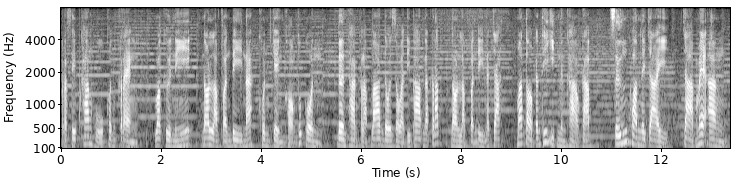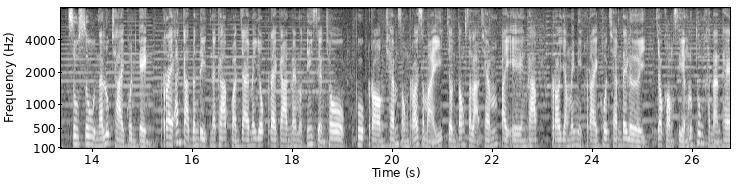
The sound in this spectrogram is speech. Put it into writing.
กระซิบข้างหูคนแกร่ง ว่าคืนนี้นอนหลับฝันดีนะ คนเก่งของทุกคน เดินทางกลับบ้านโดยสวัสดิภาพนะครับ นอนหลับฝันดีนะจ๊ะมาต่อกันที่อีกหนึ่งข่าวครับ ซึ้งความในใจจากแม่อัง สู้ๆนะลูกชายคนเก่ง ไรอันการบัณฑิตนะครับ ขวัญใจไม่ยกรายการไม่หมดหนี้เสียงโชค ผู้ครองแชมป์ 200 สมัย จนต้องสละแชมป์ไปเองครับ เพราะยังไม่มีใครโค่นแชมป์ได้เลย เจ้าของเสียงลูกทุ่งขนาดแท้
